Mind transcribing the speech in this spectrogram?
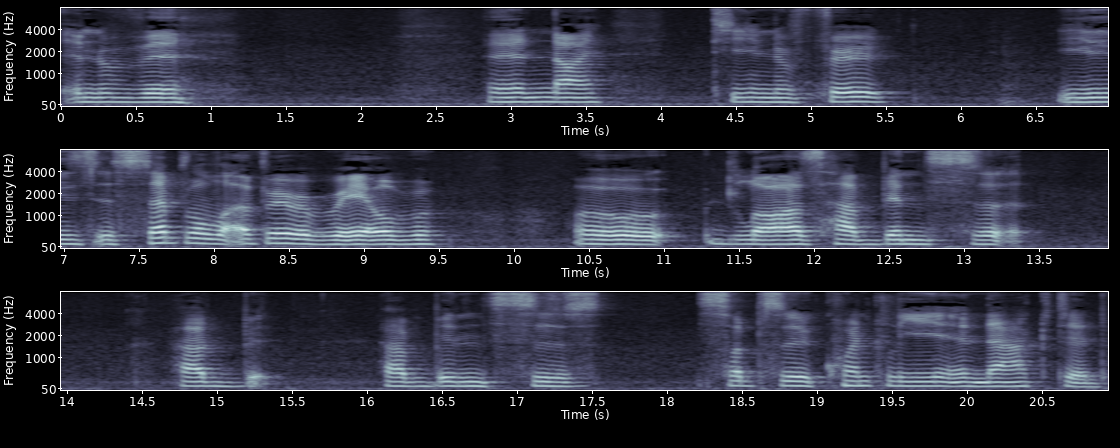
in the in 1930s, several other railroad laws have been have been, have been subsequently enacted.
